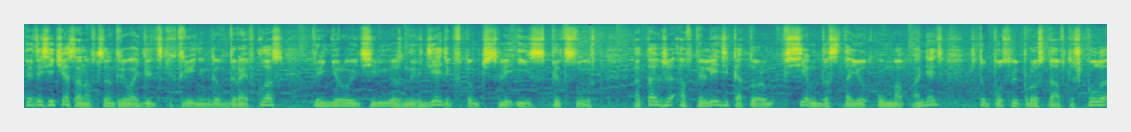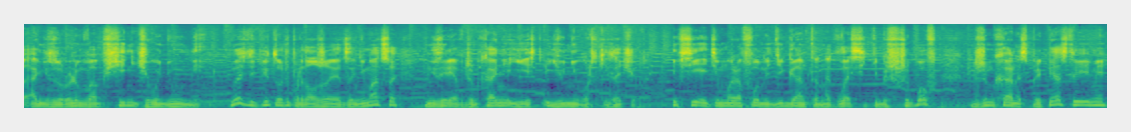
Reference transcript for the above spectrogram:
Это сейчас она в центре водительских тренингов Class тренирует серьезных дядек, в том числе и из спецслужб, а также автоледи, которым всем достает ума понять, что после просто автошколы они за рулем вообще ничего не умеют. Но с детьми тоже продолжает заниматься, не зря в Джимхане есть юниорский зачет. И все эти марафоны гиганта на классике без шипов, джимханы с препятствиями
